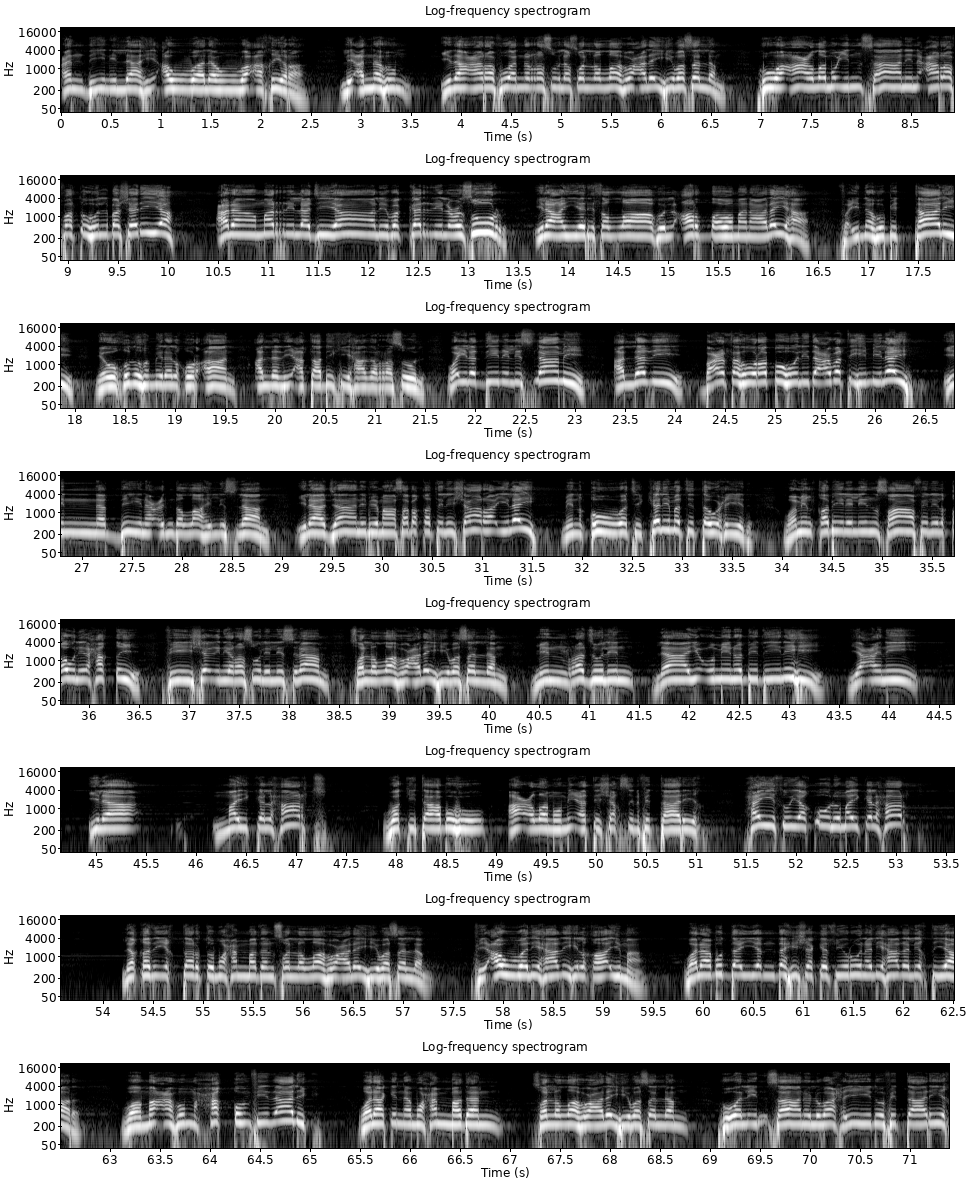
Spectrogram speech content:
عن دين الله أولا وأخيرا. لأنهم إذا عرفوا أن الرسول صلى الله عليه وسلم هو أعظم إنسان عرفته البشرية على مر الأجيال وكر العصور إلى أن يرث الله الأرض ومن عليها فإنه بالتالي يأخذهم إلى القرآن الذي أتى به هذا الرسول وإلى الدين الإسلامي الذي بعثه ربه لدعوتهم إليه. إن الدين عند الله الإسلام إلى جانب ما سبقت الإشارة إليه من قوة كلمة التوحيد ومن قبيل الإنصاف للقول الحق في شأن رسول الإسلام صلى الله عليه وسلم من رجل لا يؤمن بدينه يعني إلى مايكل هارت وكتابه أعظم مئة شخص في التاريخ حيث يقول مايكل هارت لقد اخترت محمدا صلى الله عليه وسلم في أول هذه القائمة ولا بد أن يندهش كثيرون لهذا الاختيار ومعهم حق في ذلك ولكن محمدا صلى الله عليه وسلم هو الإنسان الوحيد في التاريخ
